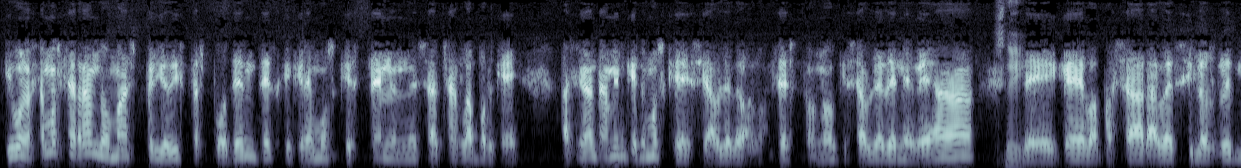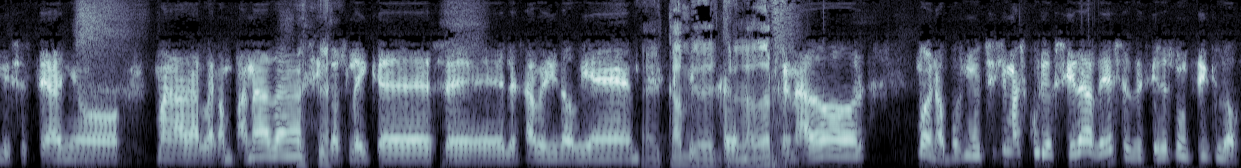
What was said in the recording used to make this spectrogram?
Y bueno, estamos cerrando más periodistas potentes que queremos que estén en esa charla porque al final también queremos que se hable de baloncesto, ¿no? Que se hable de NBA, sí. de qué va a pasar, a ver si los Grizzlies este año van a dar la campanada, si los Lakers eh, les ha venido bien. El cambio de entrenador. entrenador bueno, pues muchísimas curiosidades, es decir, es un ciclo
